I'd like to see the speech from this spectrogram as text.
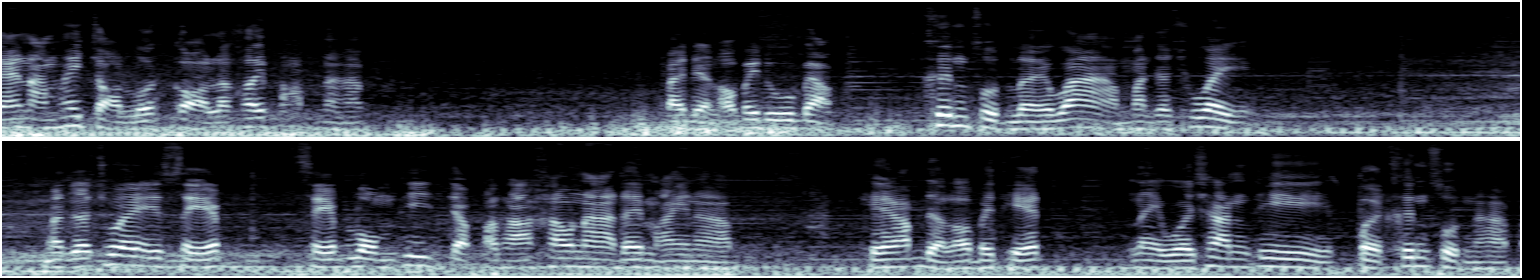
แนะนำให้จอดรถก่อนแล้วค่อยปรับนะครับ ไปเดี๋ยวเราไปดูแบบขึ้นสุดเลยว่ามันจะช่วย มันจะช่วยเซฟเซฟลมที่จะปะทะเข้าหน้าได้ไหมนะครับโอเคครับ เดี๋ยวเราไปเทสในเวอร์ชั่นที่เปิดขึ้นสุดนะครับ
